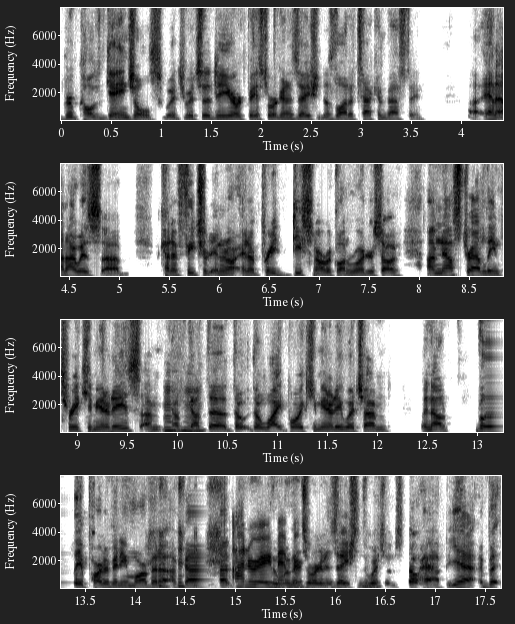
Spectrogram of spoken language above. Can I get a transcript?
group called Gaingels, which which is a New York based organization does a lot of tech investing. Uh, and, and I was uh, kind of featured in a, in a pretty decent article on Reuters. So I'm now straddling three communities. i have mm-hmm. got the, the, the white boy community, which I'm not really a part of anymore, but I've got honorary the women's organizations, which I'm so happy. Yeah, but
